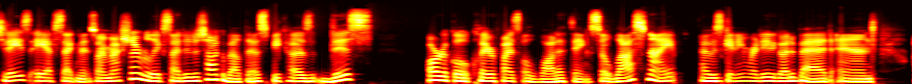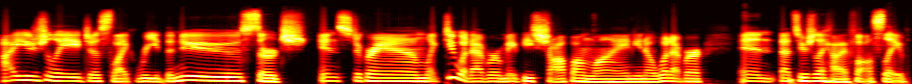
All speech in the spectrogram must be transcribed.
today's AF segment. So I'm actually really excited to talk about this because this article clarifies a lot of things. So last night I was getting ready to go to bed and I usually just like read the news, search Instagram, like do whatever, maybe shop online, you know, whatever. And that's usually how I fall asleep.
